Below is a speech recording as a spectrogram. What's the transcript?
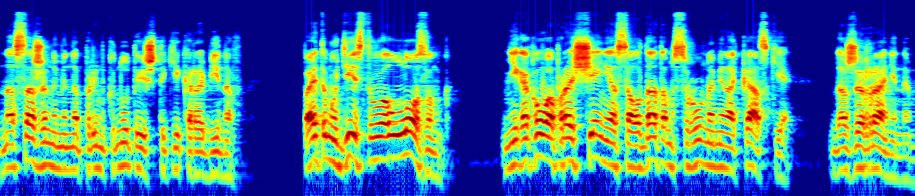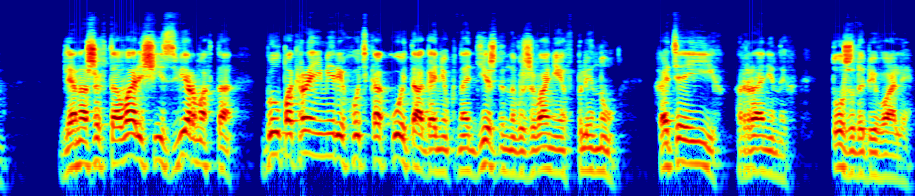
насаженными на примкнутые штыки карабинов. Поэтому действовал лозунг «Никакого прощения солдатам с рунами на каске, даже раненым». Для наших товарищей из вермахта был, по крайней мере, хоть какой-то огонек надежды на выживание в плену, хотя и их, раненых, тоже добивали.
